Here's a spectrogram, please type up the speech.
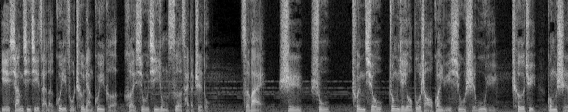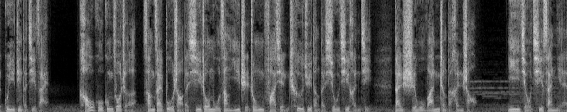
也详细记载了贵族车辆规格和修漆用色彩的制度。此外，诗、书、春秋中也有不少关于修饰屋宇、车具、工时规定的记载。考古工作者曾在不少的西周墓葬遗址中发现车具等的修漆痕迹，但实物完整的很少。一九七三年，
